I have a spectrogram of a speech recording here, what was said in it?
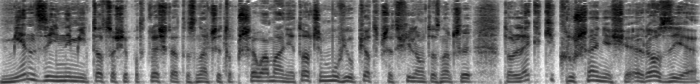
między innymi to, co się podkreśla, to znaczy to przełamanie, to o czym mówił Piotr przed chwilą, to znaczy to lekkie kruszenie się, erozję,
